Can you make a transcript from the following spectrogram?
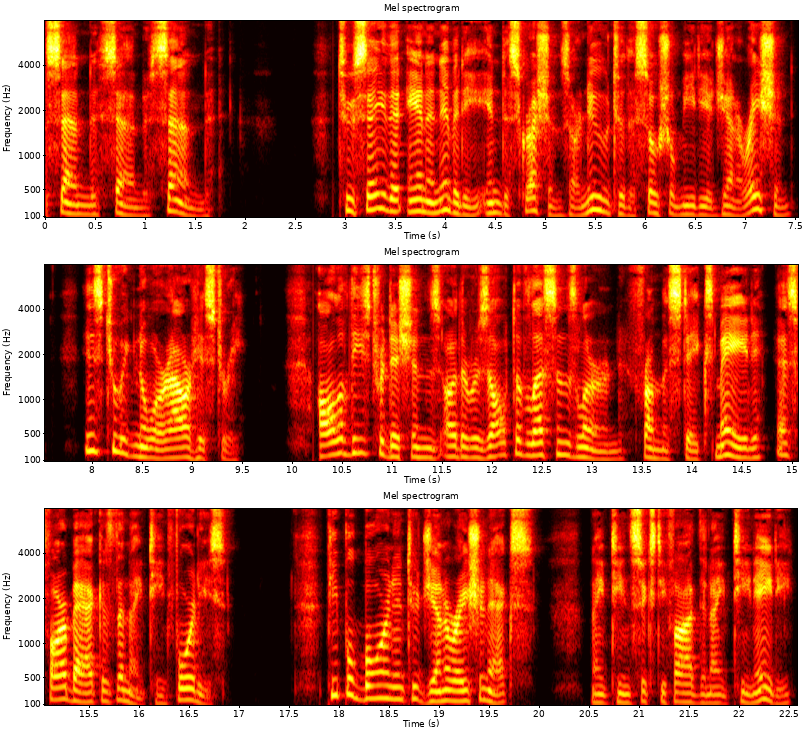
send, send, send. To say that anonymity indiscretions are new to the social media generation is to ignore our history. All of these traditions are the result of lessons learned from mistakes made as far back as the 1940s. People born into Generation X, 1965 to 1980,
